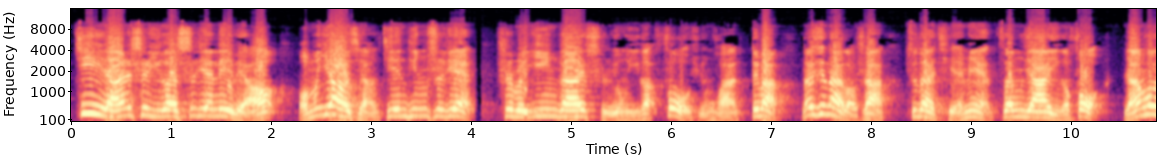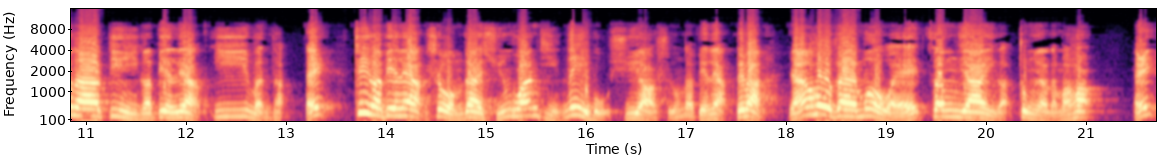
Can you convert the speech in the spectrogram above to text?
既然是一个事件列表，我们要想监听事件，是不是应该使用一个 for 循环，对吧？那现在老师啊，就在前面增加一个 for，然后呢，定一个变量 event。哎，这个变量是我们在循环体内部需要使用的变量，对吧？然后在末尾增加一个重要的冒号。哎。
